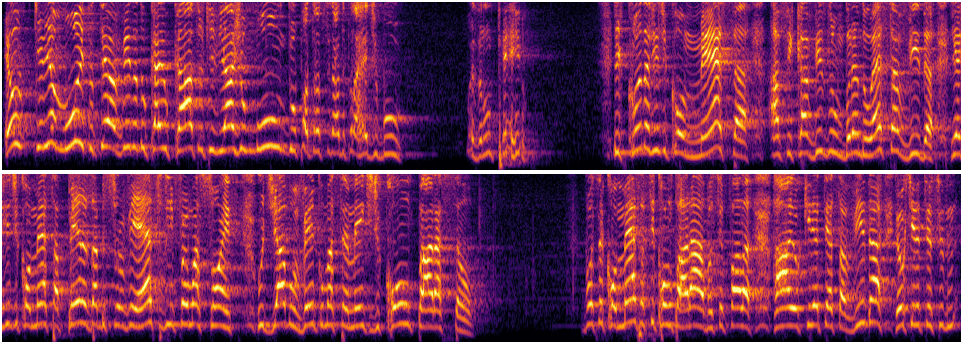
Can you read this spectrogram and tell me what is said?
Eu queria muito ter a vida do Caio Castro que viaja o mundo patrocinado pela Red Bull, mas eu não tenho. E quando a gente começa a ficar vislumbrando essa vida e a gente começa apenas a absorver essas informações, o diabo vem com uma semente de comparação. Você começa a se comparar, você fala: "Ah, eu queria ter essa vida, eu queria ter sido estar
